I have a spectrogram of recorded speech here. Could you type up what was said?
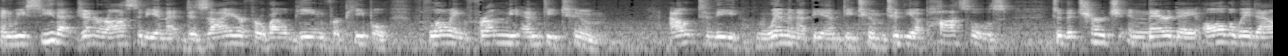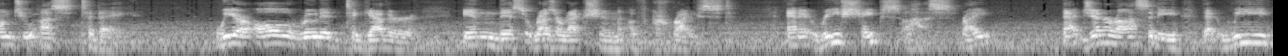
And we see that generosity and that desire for well being for people flowing from the empty tomb out to the women at the empty tomb, to the apostles, to the church in their day, all the way down to us today. We are all rooted together in this resurrection of Christ. And it reshapes us, right? That generosity that we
